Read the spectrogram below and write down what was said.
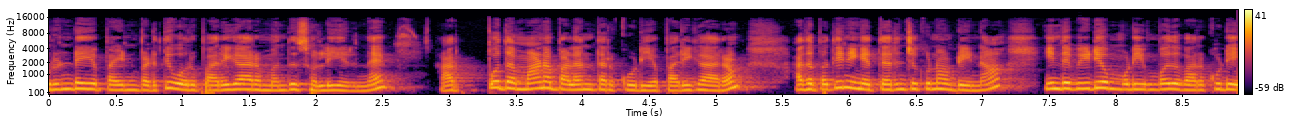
உருண்டையை பயன்படுத்தி ஒரு பரிகாரம் வந்து சொல்லியிருந்தேன். அற்புதமான பலன் தரக்கூடிய பரிகாரம். அதை பற்றி நீங்கள் தெரிஞ்சுக்கணும் அப்படின்னா இந்த வீடியோ முடியும் போது வரக்கூடிய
